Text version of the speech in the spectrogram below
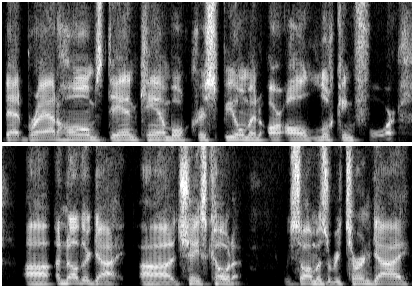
that Brad Holmes, Dan Campbell, Chris Spielman are all looking for. Uh, another guy, uh, Chase Cota we saw him as a return guy.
